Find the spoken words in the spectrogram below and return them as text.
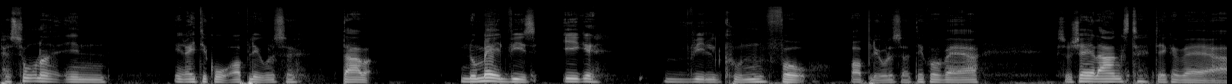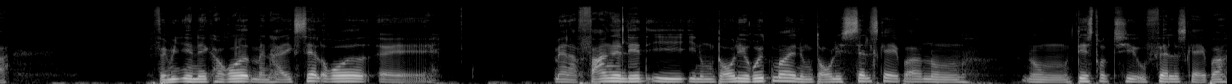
personer en, en rigtig god oplevelse, der normalvis ikke ville kunne få oplevelser. Det kunne være social angst, det kan være familien ikke har råd, man har ikke selv råd, øh, man er fanget lidt i, i nogle dårlige rytmer, i nogle dårlige selskaber, nogle, nogle destruktive fællesskaber.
